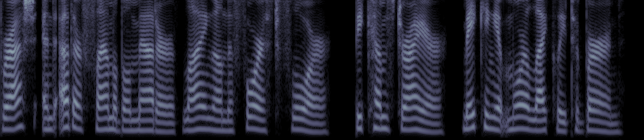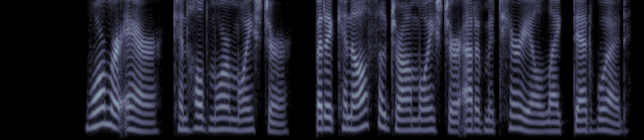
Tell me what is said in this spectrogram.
brush, and other flammable matter lying on the forest floor, becomes drier, making it more likely to burn. Warmer air can hold more moisture, but it can also draw moisture out of material like dead wood.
